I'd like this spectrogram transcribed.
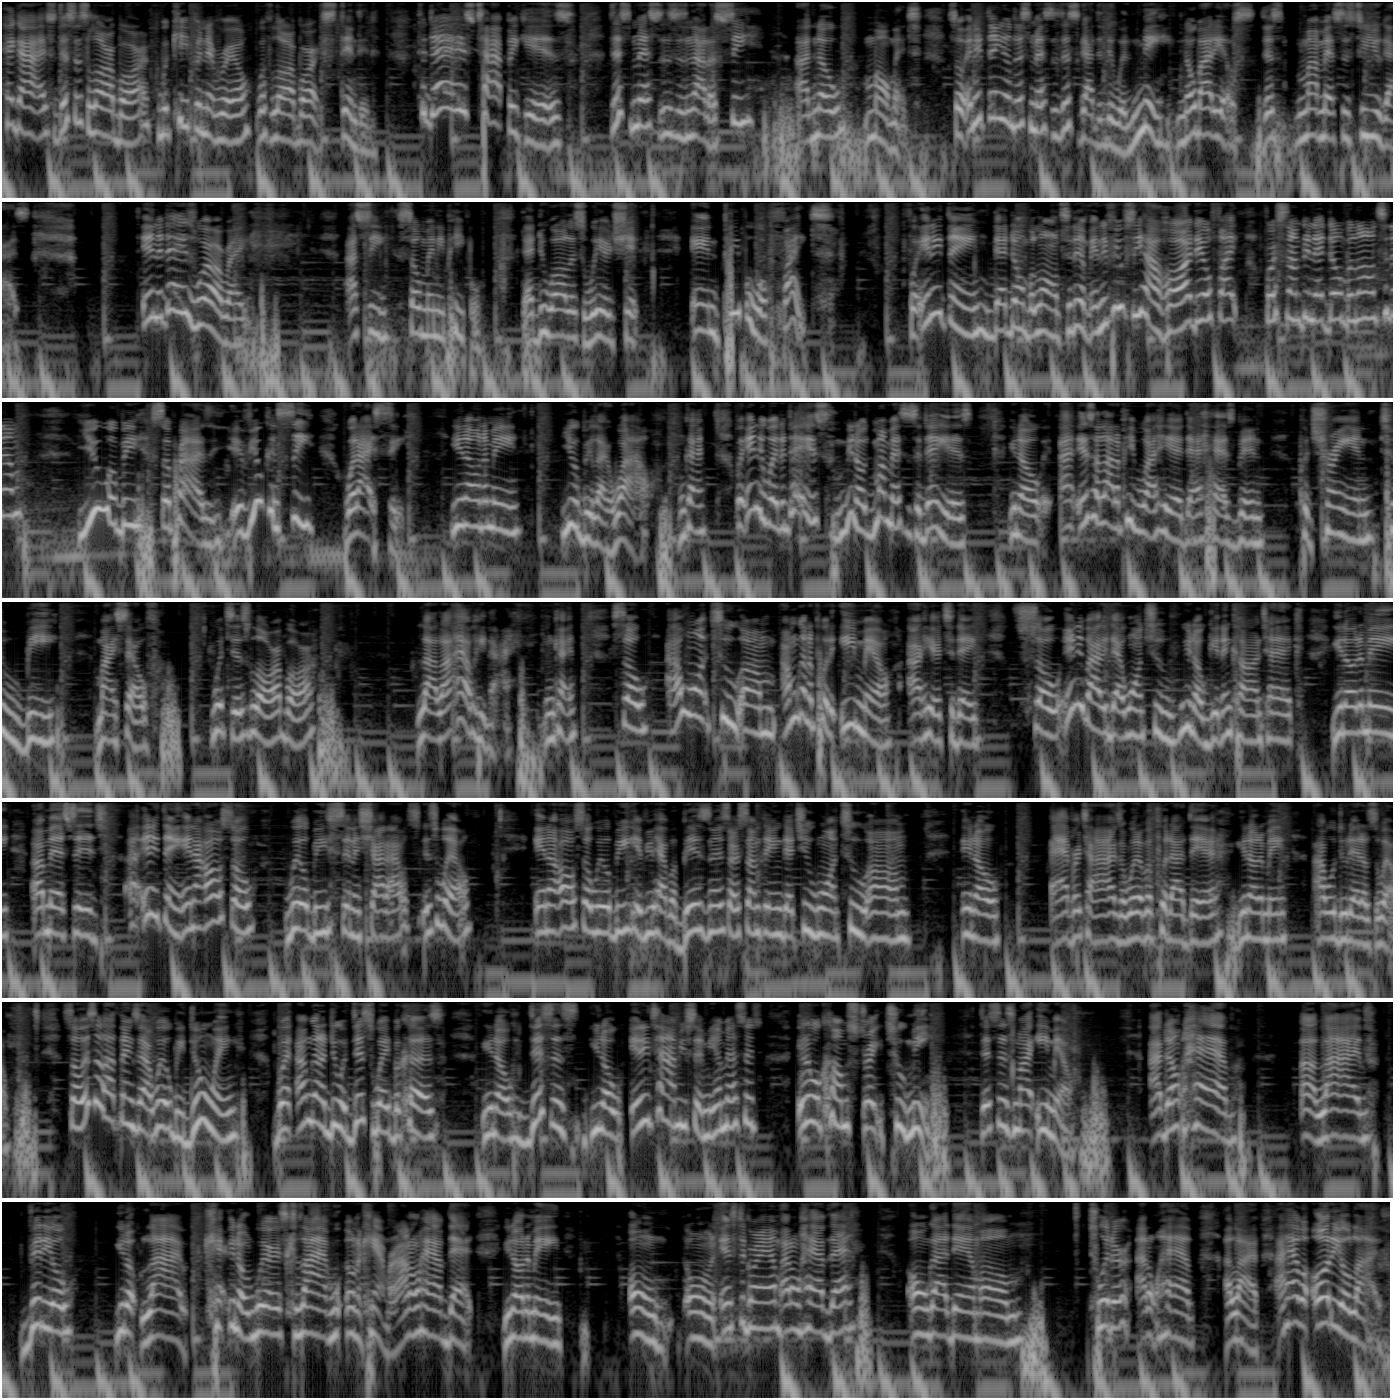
Hey guys, this is Laura. We're keeping it real with Laura Extended. Today's topic is this message is not a see, I know moment. So anything in this message, this got to do with me, nobody else. Just my message to you guys. In today's world, right? I see so many people that do all this weird shit, and people will fight for anything that don't belong to them. And if you see how hard they'll fight for something that don't belong to them, you will be surprised if you can see what I see. You know what I mean? You'll be like, wow. Okay. But anyway, today's, you know, my message today is, you know, I, there's a lot of people out here that has been portraying to be myself, which is Laura Barr. Lala Alhinai. Okay. So I want to um I'm gonna put an email out here today. So anybody that want to, you know, get in contact, you know what I mean, a message, uh, anything. And I also will be sending shout outs as well. And I also will be, if you have a business or something that you want to, um, you know, advertise or whatever, put out there, you know what I mean? I will do that as well. So it's a lot of things I will be doing, but I'm to do it this way because, you know, this is, you know, anytime you send me a message, it will come straight to me. This is my email. I don't have a live video you know, live, you know, where it's live on a camera. I don't have that. You know what I mean? On on Instagram, I don't have that. On goddamn um Twitter, I don't have a live. I have an audio live.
